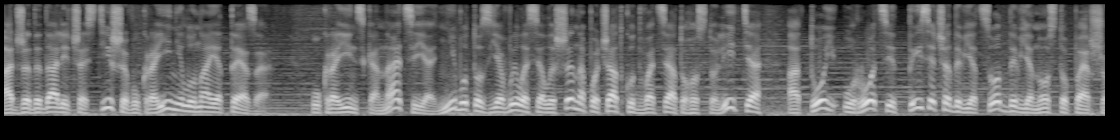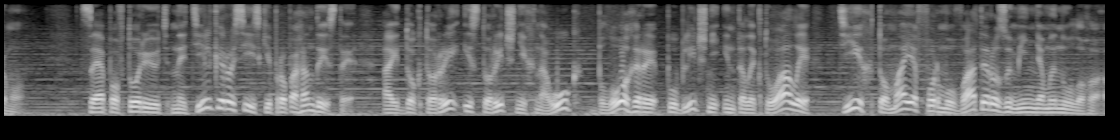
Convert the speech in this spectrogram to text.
Адже дедалі частіше в Україні лунає теза: Українська нація нібито з'явилася лише на початку ХХ століття, а то й у році 1991-му. Це повторюють не тільки російські пропагандисти, а й доктори історичних наук, блогери, публічні інтелектуали, ті, хто має формувати розуміння минулого.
